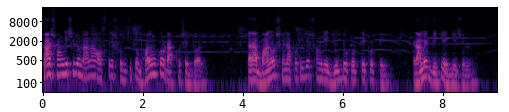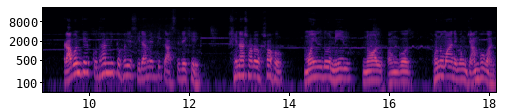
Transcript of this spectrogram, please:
তার সঙ্গে ছিল নানা অস্ত্রে সজ্জিত ভয়ঙ্কর রাক্ষসের দল। তারা বানর সেনাপতিদের সঙ্গে যুদ্ধ করতে করতে রামের দিকে এগিয়ে চলল। রাবণকে ক্রধান্বিত হয়ে শ্রীরামের দিকে আসতে দেখে সেনা সহ মৈন্দ নীল, নল, অঙ্গদ, হনুমান এবং জাম্বুবান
